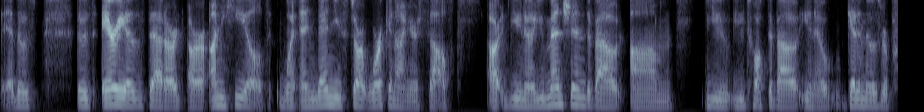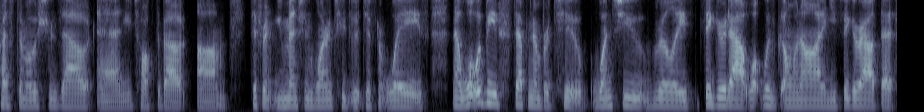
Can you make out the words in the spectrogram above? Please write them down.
those those areas that are are unhealed when and then you start working on yourself. Are you know, you mentioned about um you you talked about you know getting those repressed emotions out and you talked about um, different you mentioned one or two different ways. Now what would be step number two? Once you really figured out what was going on and you figure out that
